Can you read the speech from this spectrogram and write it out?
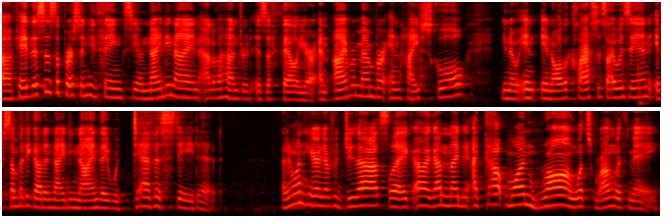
Okay, this is the person who thinks, you know, 99 out of 100 is a failure. And I remember in high school, you know, in, in all the classes I was in, if somebody got a 99, they were devastated. Anyone here ever do that? It's like, oh, I got a 90, I got one wrong. What's wrong with me?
